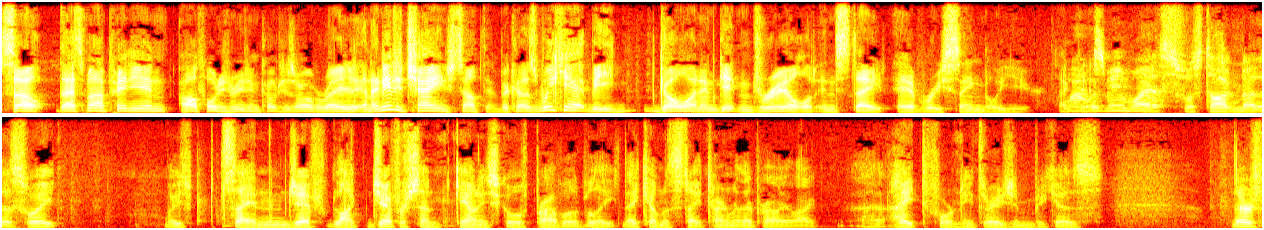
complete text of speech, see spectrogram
So that's my opinion. All 14 region coaches are overrated, and they need to change something because we can't be going and getting drilled in state every single year like Well, this. me and Wes was talking about this week. We was saying them Jeff like Jefferson County schools probably they come to the state tournament. They're probably like I hate the 14th region because there's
